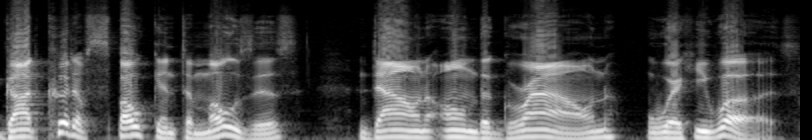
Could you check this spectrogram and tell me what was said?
God could have spoken to Moses down on the ground where he was.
